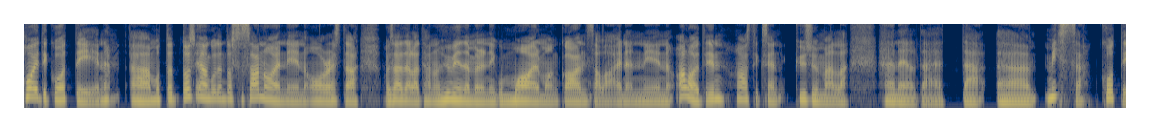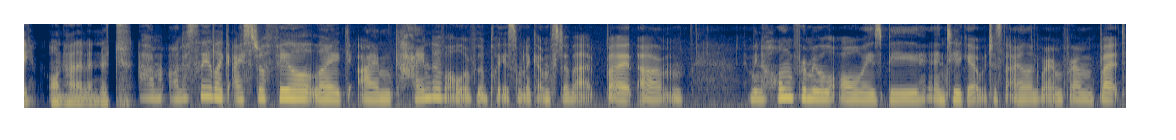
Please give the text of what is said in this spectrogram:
hoiti kotiin. Ää, mutta tosiaan, kuten tuossa sanoin, niin Oresta voisi ajatella, että hän on hyvin tämmöinen niin maailman kansalainen, niin aloitin haastiksen kysymällä häneltä, että ää, missä koti on hänelle nyt? Um, honestly, like I still feel like I'm kind of all over the place when it comes to that, but um, I mean, home for me will always be Antigua, which is the island where I'm from, but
